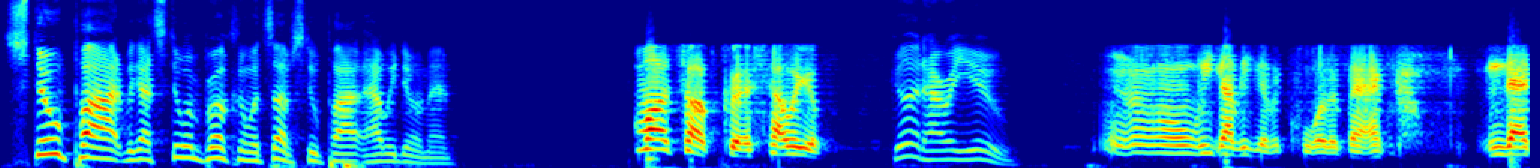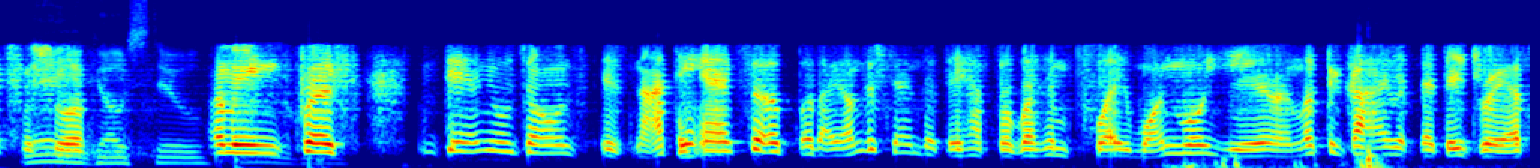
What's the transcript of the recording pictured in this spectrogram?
Stu Pot. We got Stu in Brooklyn. What's up, Stu Pot? How we doing, man? What's up, Chris? How are you? Good. How are you? Oh, we got to get a quarterback. That's for there sure. you go, Stu. I mean, Chris, Daniel Jones is not the answer, but I understand that they have to let him play one more year and let the guy that they draft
